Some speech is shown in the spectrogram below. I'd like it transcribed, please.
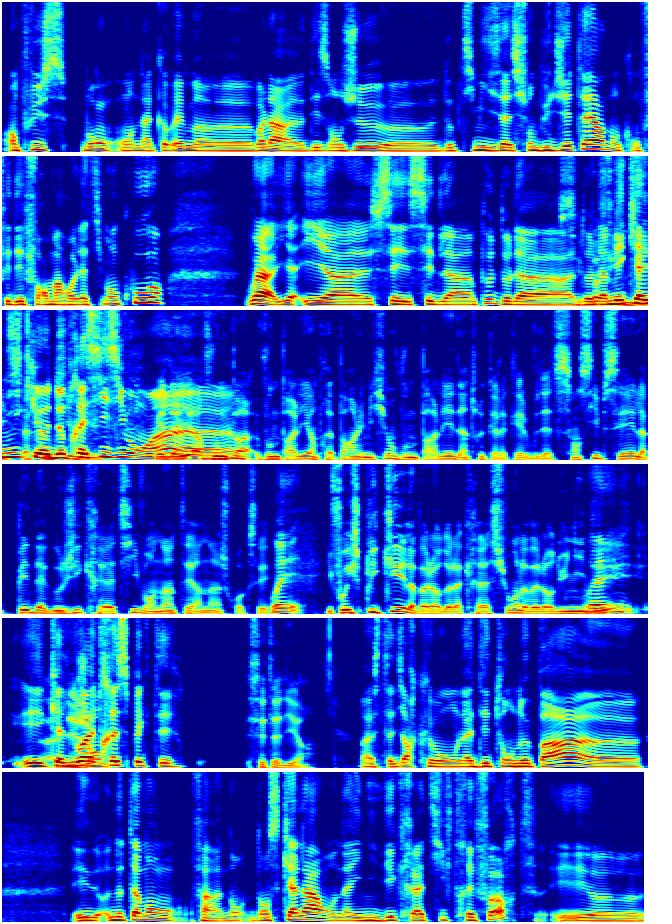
En plus, bon, on a quand même euh, voilà, des enjeux euh, d'optimisation budgétaire, donc on fait des formats relativement courts. Voilà, il y a- y a- c'est un peu de la, de la fini, mécanique de précision. Hein, d'ailleurs, vous, me euh, vous me parliez en préparant l'émission, vous me parliez d'un truc à laquelle vous êtes sensible, c'est la pédagogie créative en interne. hein, je crois que c'est. oui, Il faut expliquer la valeur de la création, la valeur d'une idée. ouais, et qu'elle doit gens- être respectée. C'est-à-dire. Ouais, C'est-à-dire qu'on ne la détourne pas. euh, et notamment, enfin, dans, dans ce cas-là, on a une idée créative très forte. Et euh,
